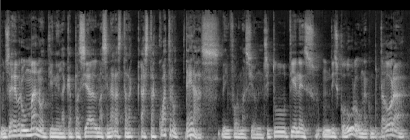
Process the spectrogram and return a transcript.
un cerebro humano tiene la capacidad de almacenar hasta, hasta 4 teras de información. Si tú tienes un disco duro, una computadora,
